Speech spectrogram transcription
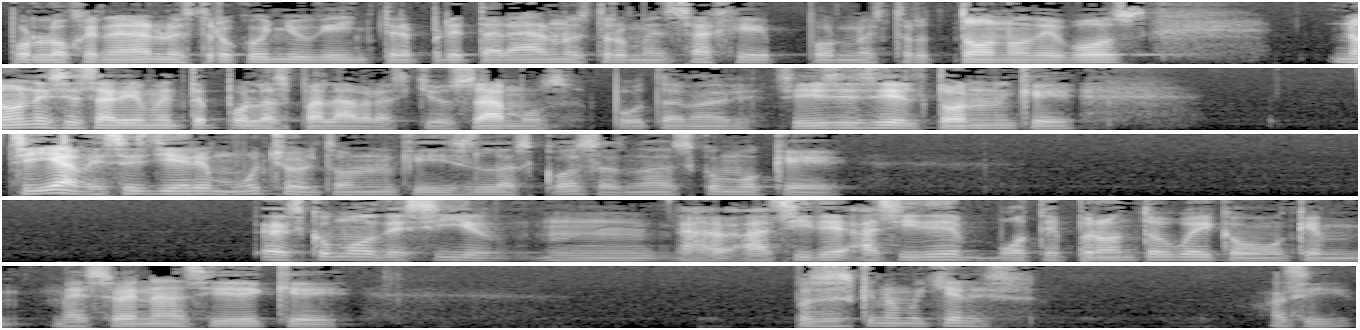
Por lo general, nuestro cónyuge interpretará nuestro mensaje por nuestro tono de voz, no necesariamente por las palabras que usamos. Puta madre. Sí, sí, sí, el tono en que. Sí, a veces hiere mucho el tono en que dices las cosas, ¿no? Es como que es como decir, mm, así de, así de bote pronto, güey, como que me suena así de que, pues es que no me quieres. Así,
